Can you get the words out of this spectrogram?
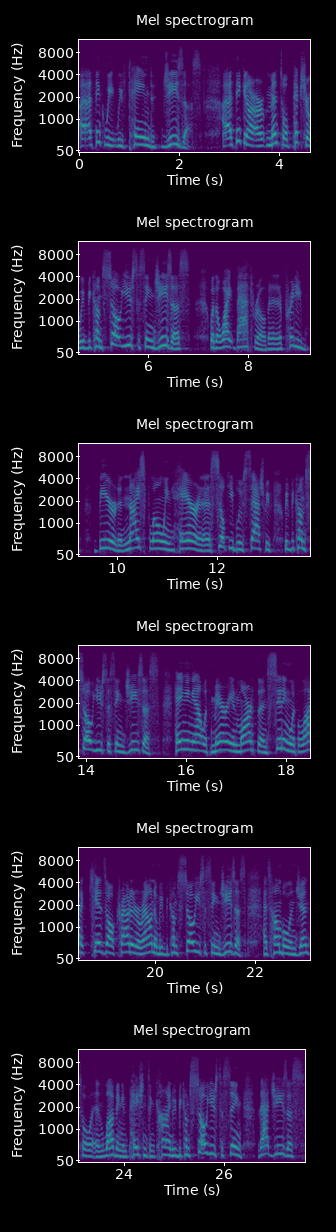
I, I think we, we've tamed Jesus. I, I think in our, our mental picture, we've become so used to seeing Jesus with a white bathrobe and a pretty beard and nice flowing hair and a silky blue sash. We've, we've become so used to seeing Jesus hanging out with Mary and Martha and sitting with a lot of kids all crowded around him. We've become so used to seeing Jesus as humble and gentle and loving and patient and kind. We've become so used to seeing that Jesus.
